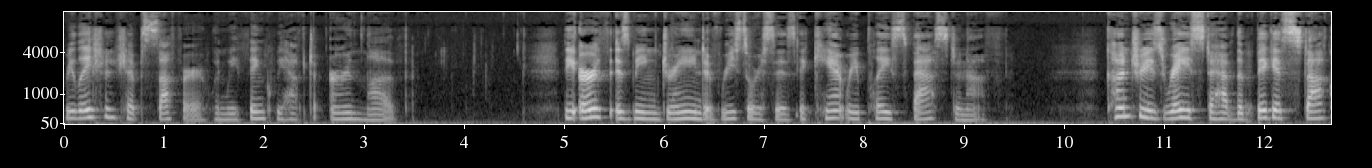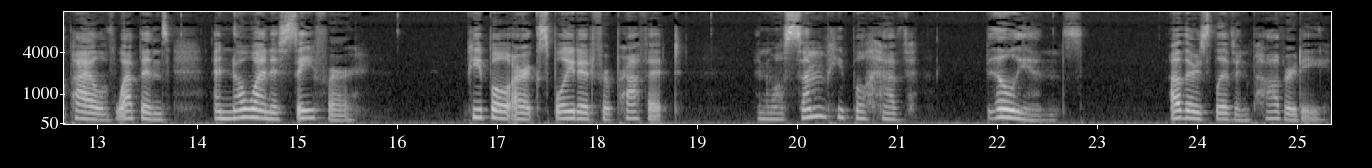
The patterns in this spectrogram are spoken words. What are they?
Relationships suffer when we think we have to earn love. The earth is being drained of resources it can't replace fast enough. Countries race to have the biggest stockpile of weapons, and no one is safer. People are exploited for profit. And while some people have billions, others live in poverty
